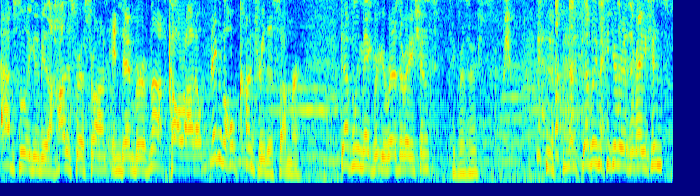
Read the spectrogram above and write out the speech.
absolutely going to be the hottest restaurant in Denver, if not Colorado, maybe the whole country this summer. Definitely make your reservations. Take reservations. Definitely make your reservations.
